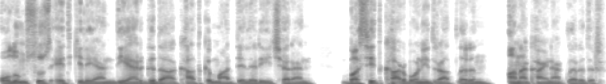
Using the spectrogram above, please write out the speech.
olumsuz etkileyen diğer gıda katkı maddeleri içeren basit karbonhidratların ana kaynaklarıdır.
